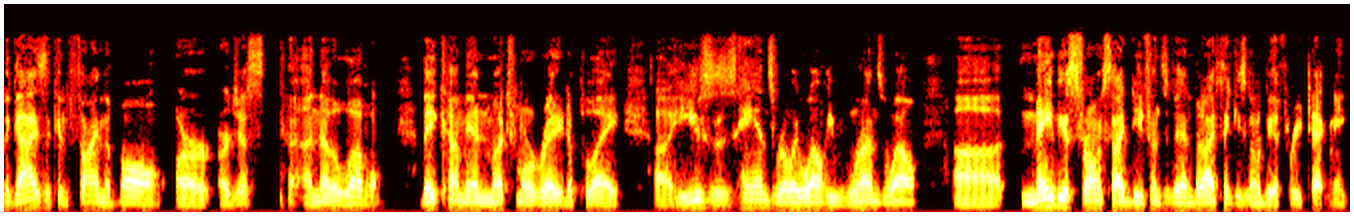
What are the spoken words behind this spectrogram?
The guys that can find the ball are are just another level. They come in much more ready to play. Uh, he uses his hands really well. He runs well. Uh, maybe a strong side defensive end, but I think he's going to be a three technique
